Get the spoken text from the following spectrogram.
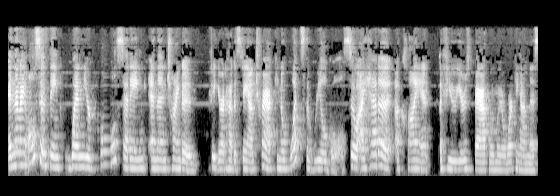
And then I also think when you're goal setting and then trying to figure out how to stay on track, you know, what's the real goal? So I had a, a client a few years back when we were working on this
